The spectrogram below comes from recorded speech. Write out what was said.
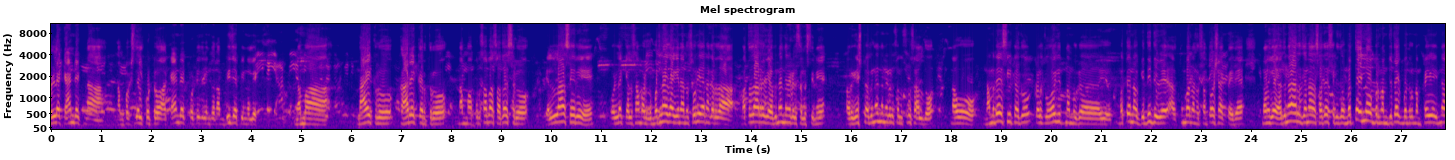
ಒಳ್ಳೆ ಕ್ಯಾಂಡಿಡೇಟ್ನ ನಮ್ಮ ಪಕ್ಷದಲ್ಲಿ ಕೊಟ್ಟರು. ಆ ಕ್ಯಾಂಡಿಡೇಟ್ ಕೊಟ್ಟಿದ್ರಿಂದ ನಮ್ಮ ಬಿ ಜೆ ಪಿನಲ್ಲಿ ನಮ್ಮ ನಾಯಕರು, ಕಾರ್ಯಕರ್ತರು, ನಮ್ಮ ಪುರಸಭಾ ಸದಸ್ಯರು ಎಲ್ಲ ಸೇರಿ ಒಳ್ಳೆ ಕೆಲಸ ಮಾಡಿದ್ರು. ಮೊದಲನೇದಾಗಿ ನಾನು ಸೂರ್ಯನಗರದ ಮತದಾರರಿಗೆ ಅಭಿನಂದನೆಗಳು ಸಲ್ಲಿಸ್ತೀನಿ. ಅವ್ರಿಗೆ ಎಷ್ಟು ಅಭಿನಂದನೆಗಳು ಸಲ್ಲಿಸ್ರು ಸಾಲದು. ನಾವು ನಮ್ಮದೇ ಸೀಟ್ ಅದು ಕಳೆದು ಹೋಗಿದ್ದು ನಮ್ಗೆ ಮತ್ತೆ ನಾವು ಗೆದ್ದಿದ್ದೀವಿ, ಅದು ತುಂಬ ನನಗೆ ಸಂತೋಷ ಆಗ್ತಾ ಇದೆ. ನನಗೆ ಹದಿನಾರು ಜನ ಸದಸ್ಯರಿದ್ದು ಮತ್ತೆ ಇನ್ನೊಬ್ಬರು ನಮ್ಮ ಜೊತೆಗೆ ಬಂದರು ನಮ್ಮ ಕೈ ಇನ್ನೂ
